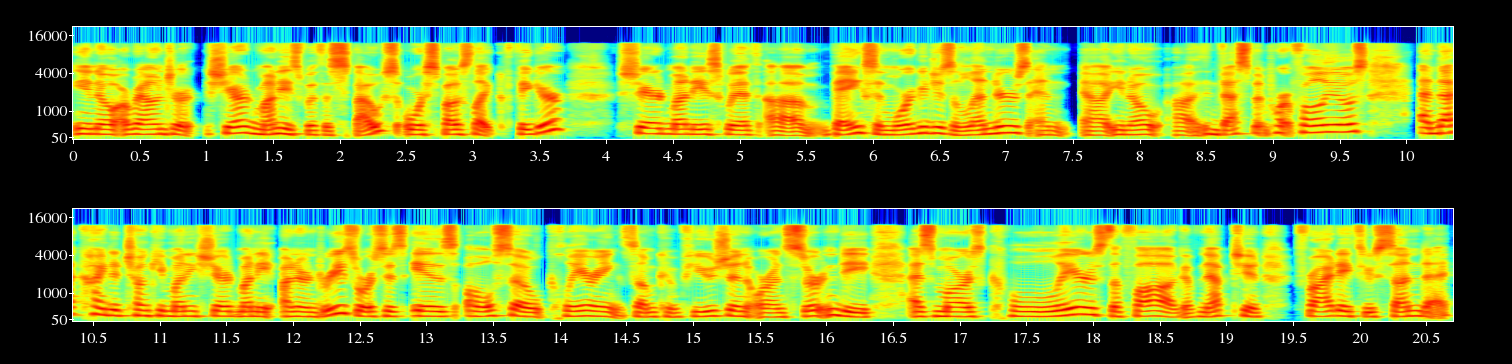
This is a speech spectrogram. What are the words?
you know, around your shared monies with a spouse or spouse like figure, shared monies with um, banks and mortgages and lenders and, uh, you know, uh, investment portfolios. And that kind of chunky money, shared money, unearned resources is also clearing some confusion or uncertainty as Mars clears the fog of Neptune Friday through Sunday.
